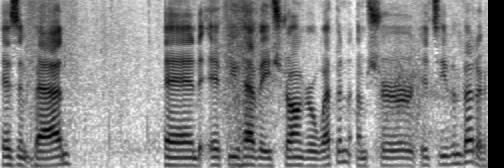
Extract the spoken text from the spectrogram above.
isn't bad. And if you have a stronger weapon, I'm sure it's even better.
